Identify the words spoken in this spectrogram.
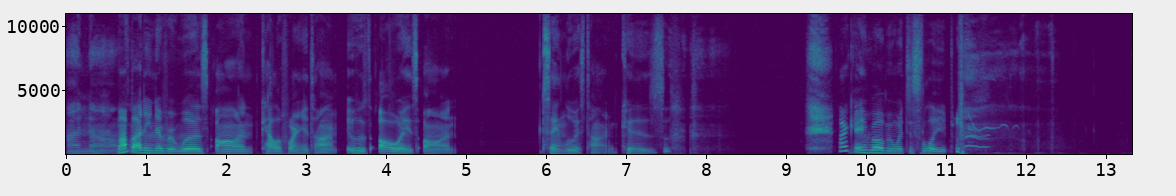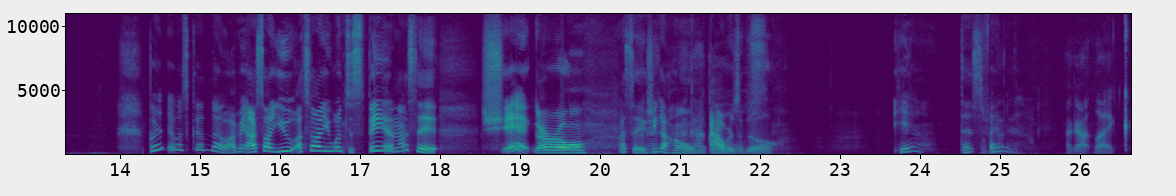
I know. My body never was on California time. It was always on St. Louis time because I came Yeah. home and went to sleep. but it was good though. I mean, I saw you. I saw you went to spin. I said, "Shit, girl." I said she got- got home got hours ago. Yeah, that's I fair. it. I got like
